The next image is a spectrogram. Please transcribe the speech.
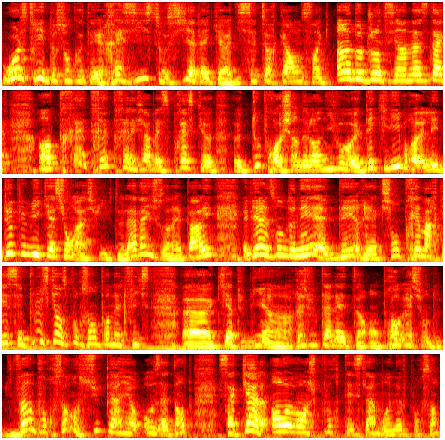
Wall Street, de son côté, résiste aussi avec à 17h45 un Dow Jones et un Nasdaq en très très très légère baisse, presque euh, tout proche hein, de leur niveau euh, d'équilibre. Les deux publications à suivre de la veille, je vous en avais parlé, eh bien elles ont donné euh, des réactions très marquées. C'est plus 15% pour Netflix qui a publié un résultat net en progression de 20%, supérieur aux attentes. Ça cale en revanche pour Tesla, moins 9%,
